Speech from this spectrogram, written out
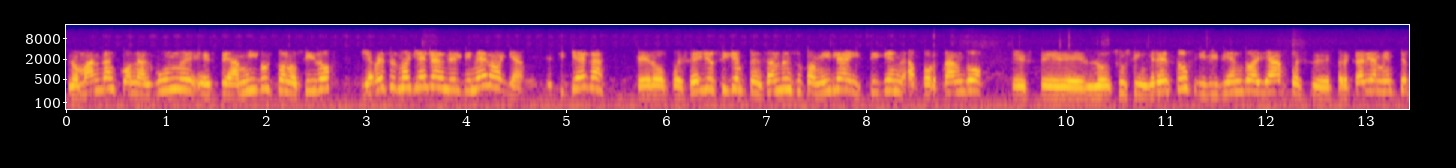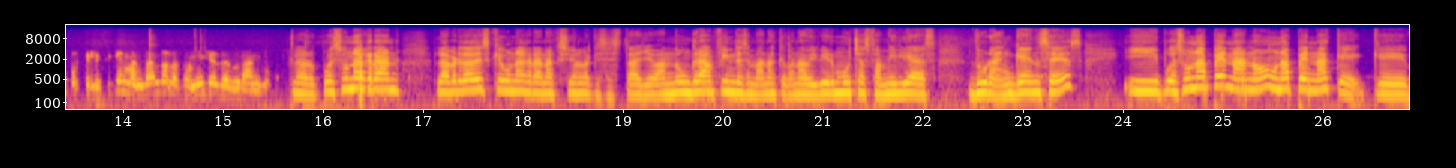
lo mandan con algún este amigo y conocido y a veces no llegan el dinero ya, si llega, pero pues ellos siguen pensando en su familia y siguen aportando este los, sus ingresos y viviendo allá pues eh, precariamente porque le siguen mandando a las familias de Durango. Claro, pues una gran, la verdad es que una gran acción la que se está llevando, un gran fin de semana que van a vivir muchas familias duranguenses y pues una pena, ¿no? Una pena que, que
